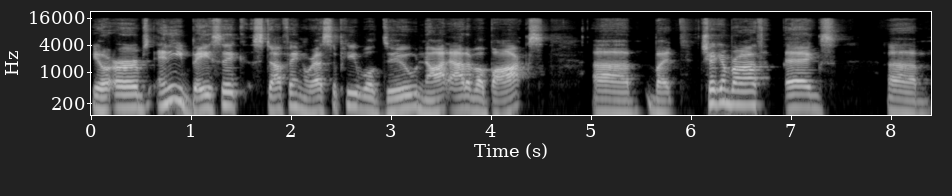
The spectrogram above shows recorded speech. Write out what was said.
you know herbs. Any basic stuffing recipe will do, not out of a box. Uh, but chicken broth, eggs, um,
